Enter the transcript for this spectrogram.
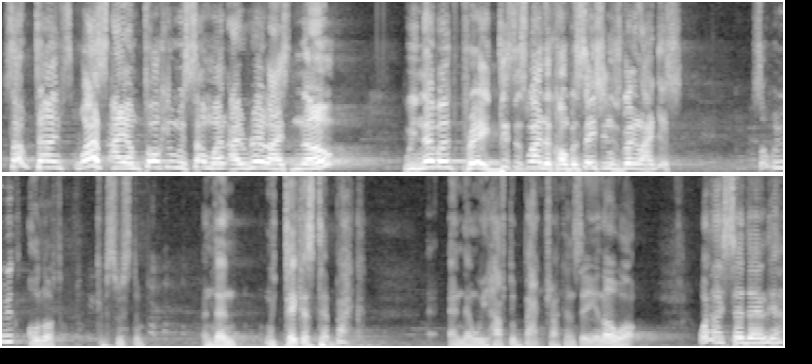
sometimes, whilst I am talking with someone, I realize, no, we never prayed. This is why the conversation is going like this. So we, oh Lord, give us wisdom. And then we take a step back. And then we have to backtrack and say, you know what? What I said earlier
